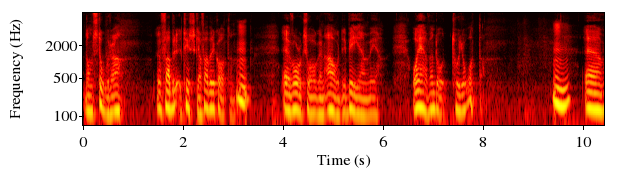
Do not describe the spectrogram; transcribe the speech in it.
de stora fabri tyska fabrikaten. Mm. Eh, Volkswagen, Audi, BMW och även då Toyota. Mm. Eh,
